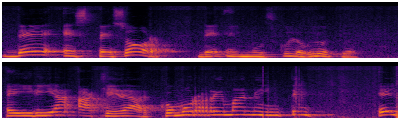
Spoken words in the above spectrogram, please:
de espesor del músculo glúteo e iría a quedar como remanente el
